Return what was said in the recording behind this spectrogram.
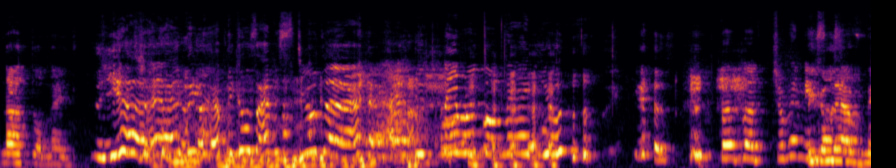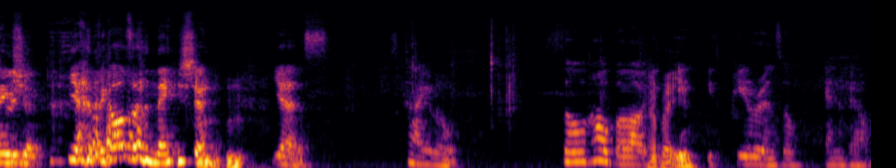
not donate. Yeah, think because I'm a student, I did never donate you. yes, but but Japanese Because they are of nation. Yeah, because of nation. yes, it's kind of So how about How about e- you? experience of Annabelle?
